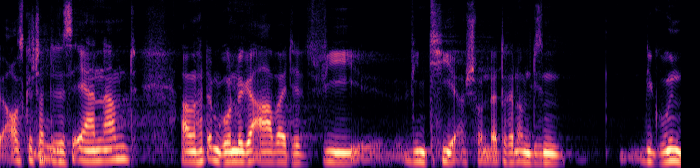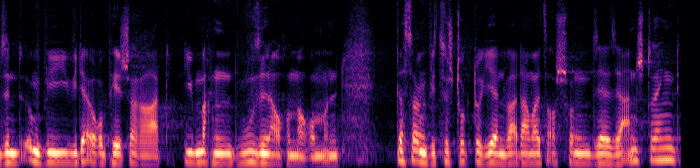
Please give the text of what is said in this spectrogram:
äh, ausgestattetes Ehrenamt, aber man hat im Grunde gearbeitet wie, wie ein Tier schon da drin, um diesen die Grünen sind irgendwie wie der Europäische Rat. Die machen Wuseln auch immer rum. Und das irgendwie zu strukturieren war damals auch schon sehr, sehr anstrengend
